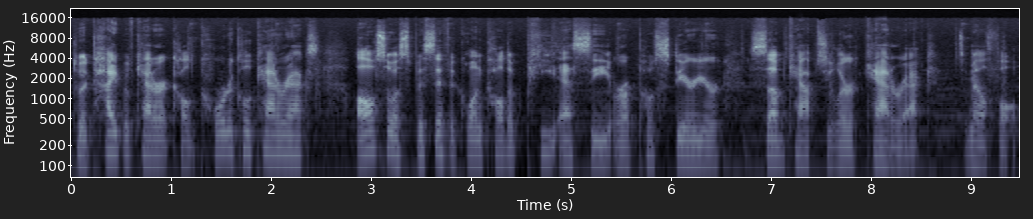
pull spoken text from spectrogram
to a type of cataract called cortical cataracts also a specific one called a PSC or a posterior subcapsular cataract. It's a mouthful.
